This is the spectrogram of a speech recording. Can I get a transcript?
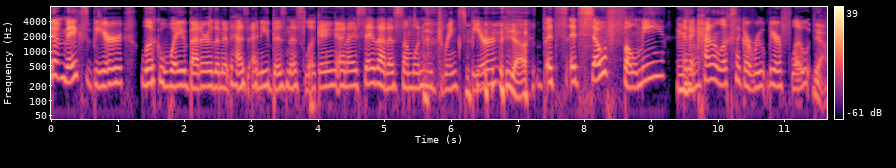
it makes beer look way better than it has any business looking, and I say that as someone who drinks beer. yeah. It's it's so foamy, and it Mhm. kind of looks like a root beer float. Yeah.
